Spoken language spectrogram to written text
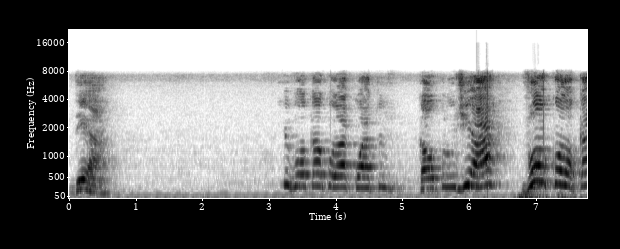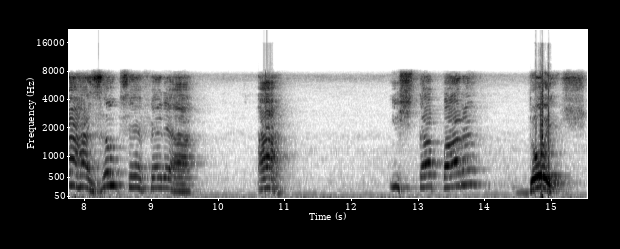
DA. E vou calcular quatro cálculos de A. Vou colocar a razão que se refere a A. A está para 2.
